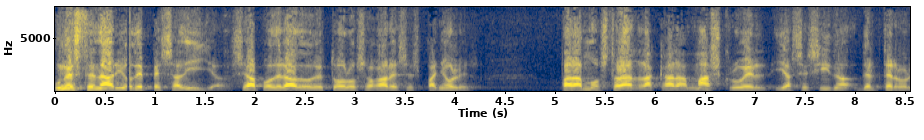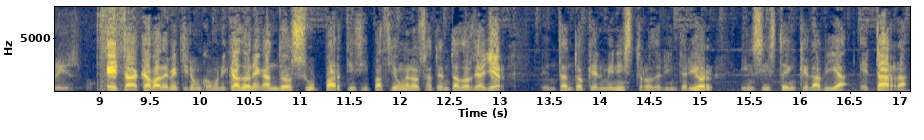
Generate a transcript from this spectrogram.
Un escenario de pesadilla se ha apoderado de todos los hogares españoles para mostrar la cara más cruel y asesina del terrorismo. ETA acaba de emitir un comunicado negando su participación en los atentados de ayer, en tanto que el ministro del Interior insiste en que la vía etarra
